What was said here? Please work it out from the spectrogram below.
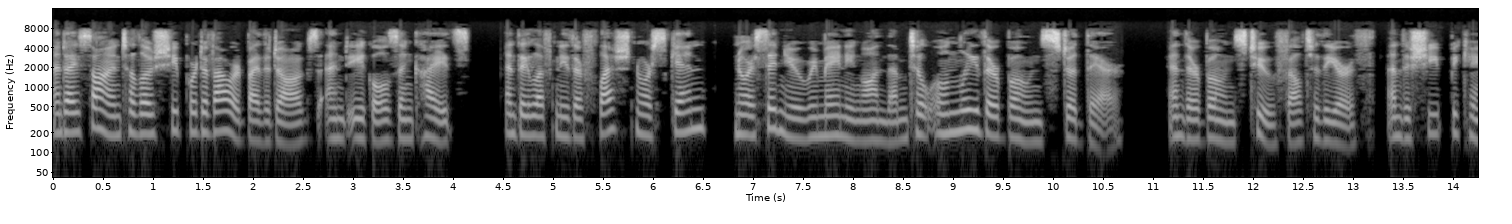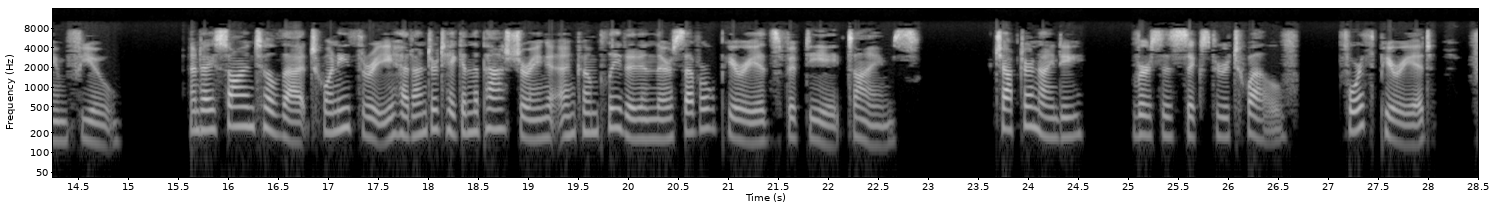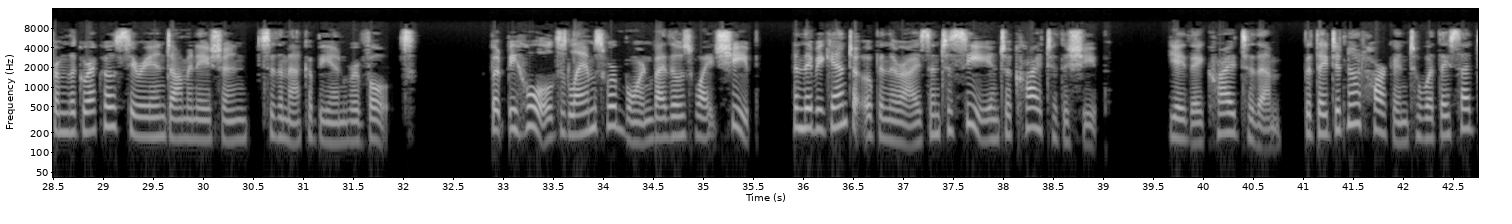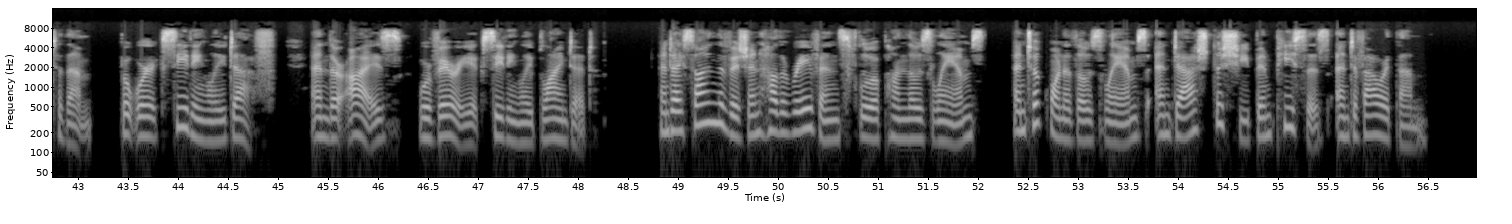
And I saw until those sheep were devoured by the dogs, and eagles, and kites, and they left neither flesh nor skin nor sinew remaining on them till only their bones stood there, and their bones too fell to the earth, and the sheep became few. 6. And I saw until that twenty three had undertaken the pasturing and completed in their several periods fifty eight times. CHAPTER XC. Verses 6 12. Fourth Period. From the Greco Syrian domination to the Maccabean revolt. But behold, lambs were born by those white sheep, and they began to open their eyes and to see and to cry to the sheep. Yea, they cried to them, but they did not hearken to what they said to them, but were exceedingly deaf, and their eyes were very exceedingly blinded. 6. And I saw in the vision how the ravens flew upon those lambs, and took one of those lambs, and dashed the sheep in pieces and devoured them. 7.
